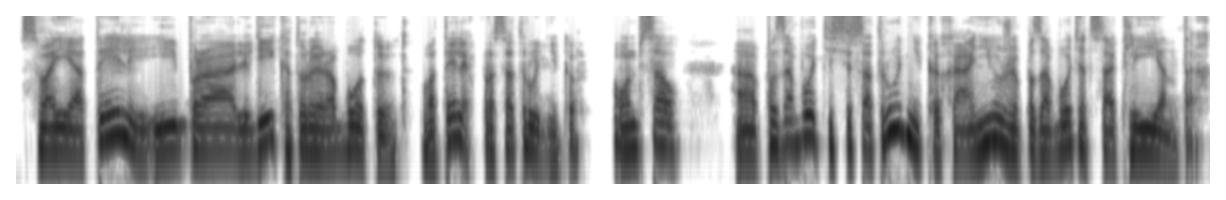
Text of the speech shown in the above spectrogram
свои отели и про людей, которые работают в отелях, про сотрудников. Он писал, «Э, позаботьтесь о сотрудниках, а они уже позаботятся о клиентах.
